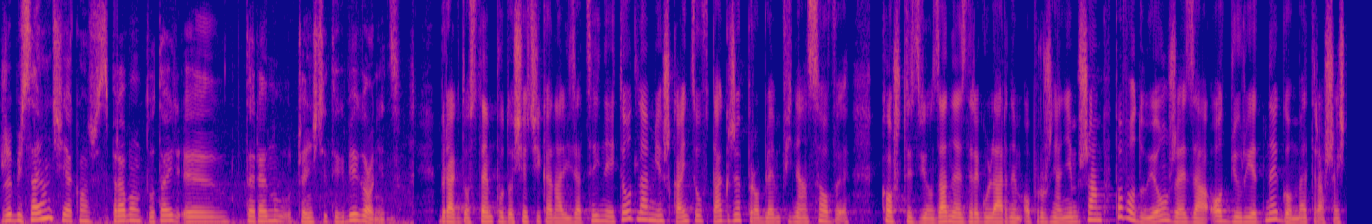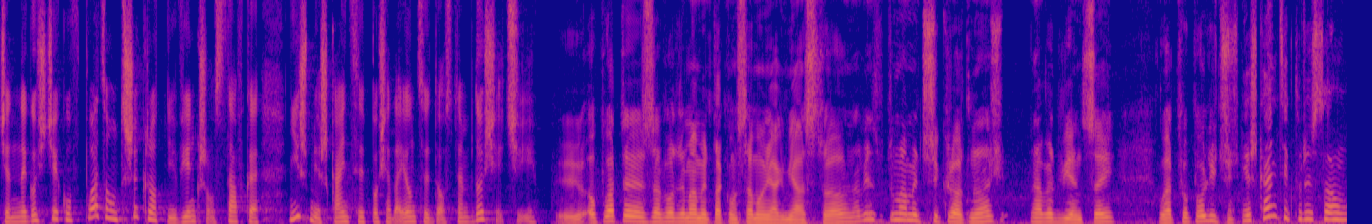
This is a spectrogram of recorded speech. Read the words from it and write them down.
żeby zająć się jakąś sprawą tutaj y, terenu części tych biegonic. Brak dostępu do sieci kanalizacyjnej to dla mieszkańców także problem finansowy. Koszty związane z regularnym opróżnianiem szamp powodują, że za odbiór jednego metra sześciennego ścieków płacą trzykrotnie większą stawkę niż mieszkańcy posiadający dostęp do sieci. Yy, Opłatę za wodę mamy taką samą jak miasto, no więc tu mamy trzykrotność, nawet więcej. Łatwo policzyć. Mieszkańcy, którzy są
